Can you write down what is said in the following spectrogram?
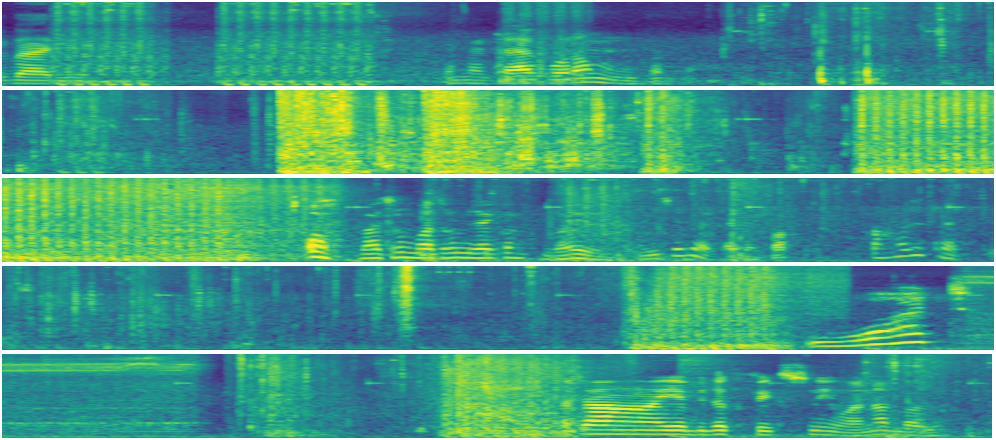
अभी बारी है तो मैं ट्रैक हो रहा हूँ मैं निकल रहा ओह बाथरूम बाथरूम जाकर भाई नीचे बैठा है फक कहाँ से ट्रैक किया व्हाट अच्छा हाँ, ये अभी तक फिक्स नहीं हुआ ना bug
